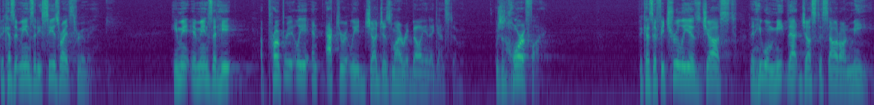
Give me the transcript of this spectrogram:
because it means that he sees right through me. He it means that he appropriately and accurately judges my rebellion against him, which is horrifying. Because if he truly is just, then he will mete that justice out on me.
